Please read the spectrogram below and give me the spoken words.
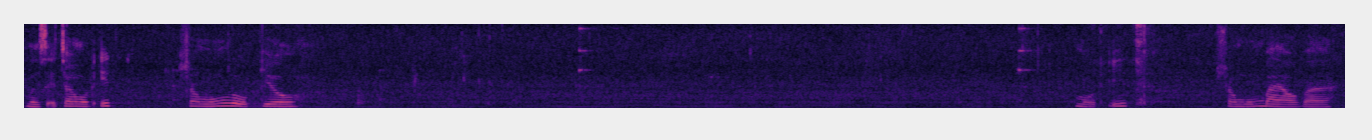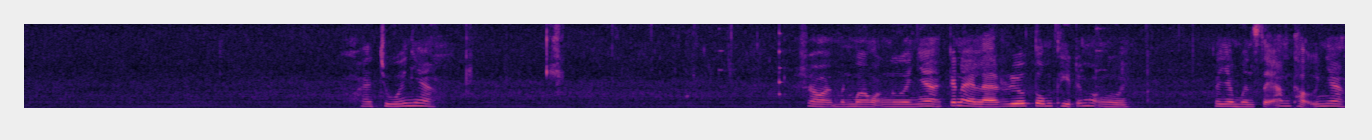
Mình sẽ cho một ít rau muống luộc vô. Một ít trong bún bào và hoa chuối nha. Rồi, mình mời mọi người nha. Cái này là riêu tôm thịt đó mọi người. Bây giờ mình sẽ ăn thử nha.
